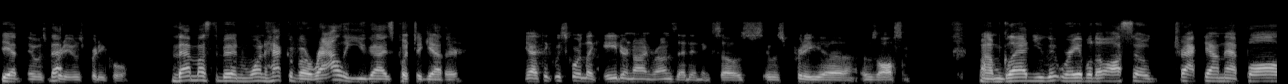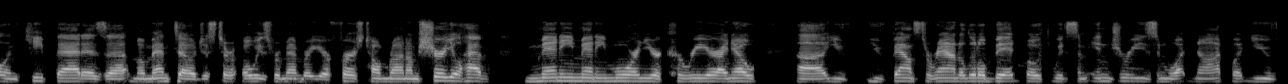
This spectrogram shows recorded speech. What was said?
yeah, it was that, pretty. It was pretty cool. That must have been one heck of a rally you guys put together. Yeah, I think we scored like eight or nine runs that inning, so it was, it was pretty. Uh, it was awesome. I'm glad you were able to also track down that ball and keep that as a memento, just to always remember your first home run. I'm sure you'll have many, many more in your career. I know uh, you've you've bounced around a little bit, both with some injuries and whatnot, but you've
